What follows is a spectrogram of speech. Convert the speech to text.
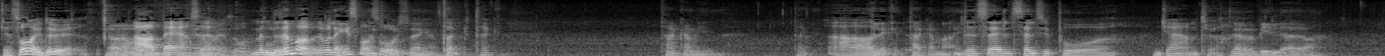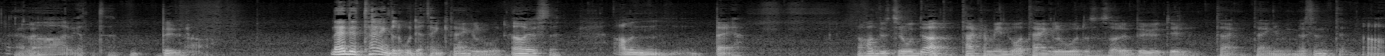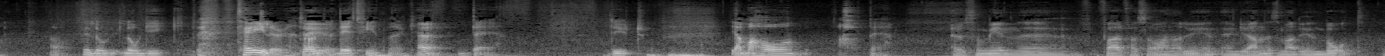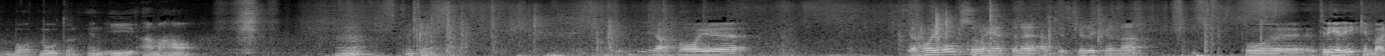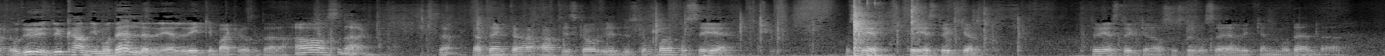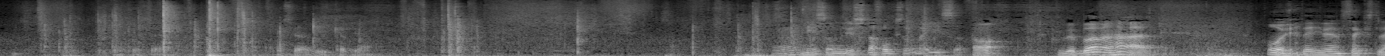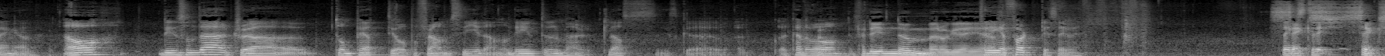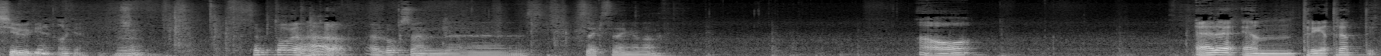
Det sa ju du. Ja, Ja, bä. jag Så. har en sån. Men det var, det var länge som man En såg. Tack, tack. Takamin. Tak Ja, Eller Takamai. den säljs, säljs ju på Jam, tror jag. Det är väl billigare va? Eller? Ja, jag vet inte. Bu. Nej, det är Tanglewood jag tänker på. Tanglewood. Ja, just det. Ja, men bä. Jaha, du trodde att Takamin var Tanglewood och så sa du bu till ta Tanglewood. Men sen... Ja. Ja. Det är log logik. Taylor. Taylor. Ja, det är ett fint märke. Är det? Bä. Dyrt. Yamaha. Ah, bä. Eller som min eh, farfar sa, han hade en, en granne som hade ju en båt. En båtmotor. En Y Yamaha. Mm. Okej. Jag har ju... Jag har ju också, vad heter det, att vi skulle kunna på eh, tre Rickenback. Och du, du kan ju modellen när det gäller Rickenback och sånt där. Ja, sådär. Så. Jag tänkte att vi ska, du ska bara få se, få se tre stycken. Tre stycken och så ska du få säga vilken modell det är. Jag ska. Jag grann. Mm. Ni som lyssnar får också med gissa. Ja. Vi börjar med den här. Oj. Det är ju en sexsträngad. Ja, det är en sån där tror jag Tom Petty har på framsidan. Och det är inte de här klassiska... Kan det vara För det är nummer och grejer. 340 säger vi? Sex- 620. Okej. Mm. Sen tar vi den här då. Det är väl också en eh, sexsträngad va? Ja. Är det en 330?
